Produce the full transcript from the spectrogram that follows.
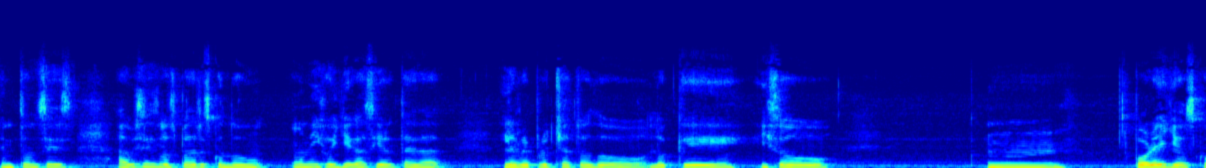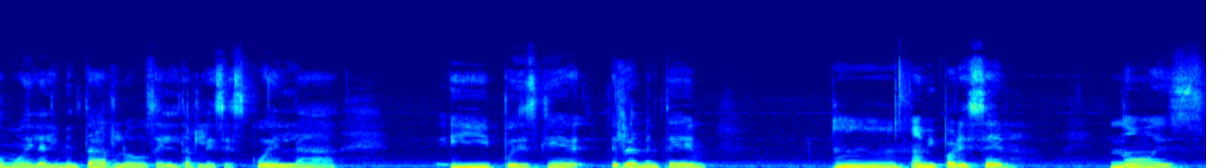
entonces a veces los padres cuando un hijo llega a cierta edad le reprocha todo lo que hizo mm, por ellos, como el alimentarlos, el darles escuela. Y pues es que es realmente, mm, a mi parecer, no es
